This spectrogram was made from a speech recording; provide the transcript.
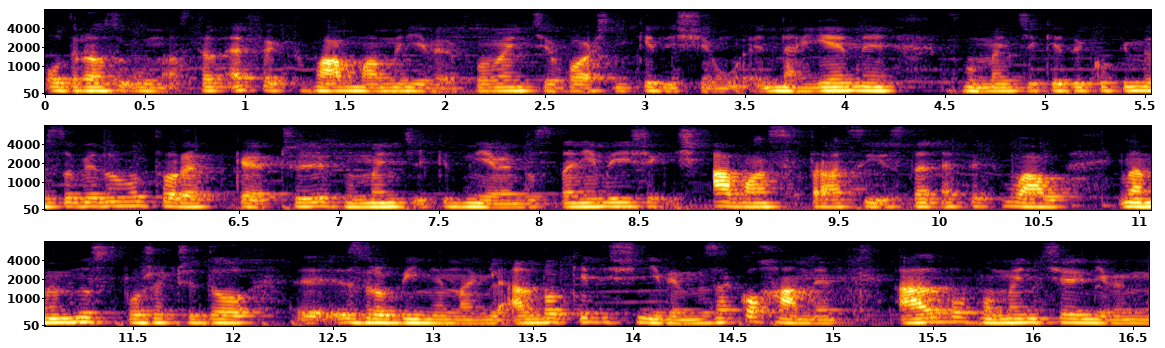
od razu u nas. Ten efekt wow mamy, nie wiem, w momencie właśnie, kiedy się najemy, w momencie, kiedy kupimy sobie nową torebkę, czy w momencie, kiedy, nie wiem, dostaniemy gdzieś jakiś awans w pracy, jest ten efekt wow i mamy mnóstwo rzeczy do y, zrobienia nagle, albo kiedy się, nie wiem, zakochamy, albo w momencie, nie wiem,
